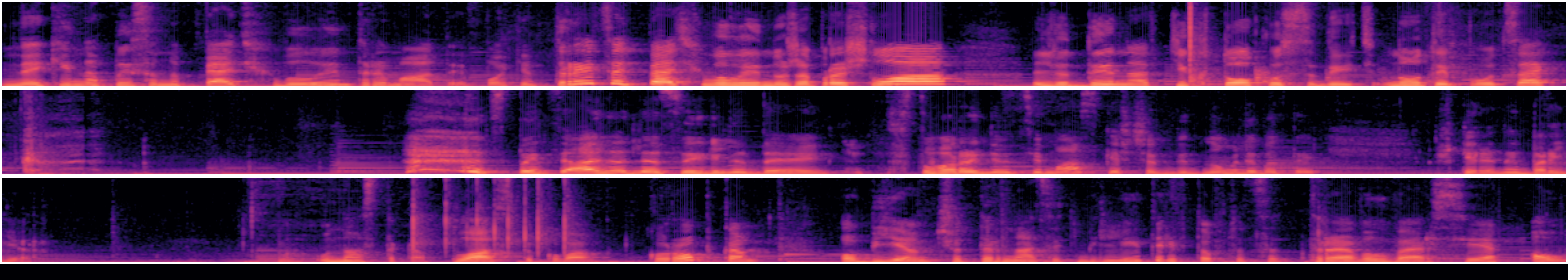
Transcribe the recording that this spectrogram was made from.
На якій написано 5 хвилин тримати, потім 35 хвилин уже пройшло, людина в Тіктоку сидить. Ну, типу, це спеціально для цих людей. Створені ці маски, щоб відновлювати шкіряний бар'єр. У нас така пластикова коробка, об'єм 14 мл, тобто це тревел-версія. Оу!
